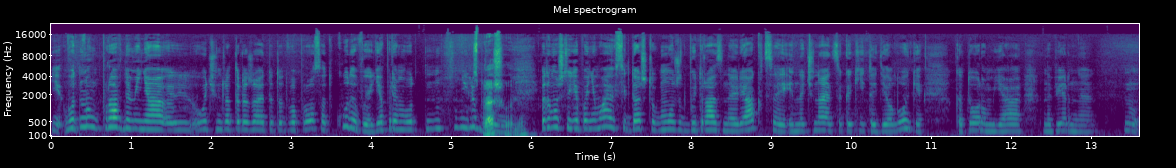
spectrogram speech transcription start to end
И вот, ну, правда, меня э, очень раздражает этот вопрос, откуда вы? Я прям вот ну, не люблю. Спрашивают, да? Потому что я понимаю всегда, что может быть разная реакция, и начинаются какие-то диалоги, которым я, наверное, ну,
